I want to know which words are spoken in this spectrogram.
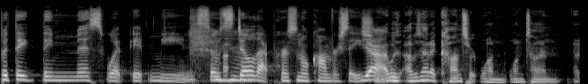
But they they miss what it means. So mm-hmm. still that personal conversation. Yeah, I was I was at a concert one one time. Uh,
